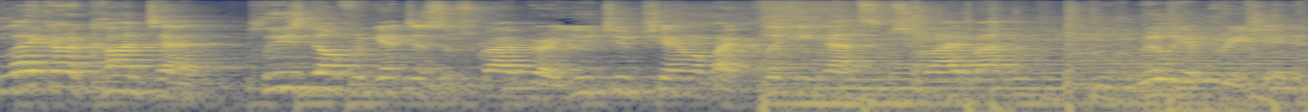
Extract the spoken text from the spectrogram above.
you like our content, please don't forget to subscribe to our YouTube channel by clicking that subscribe button. We really appreciate it.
